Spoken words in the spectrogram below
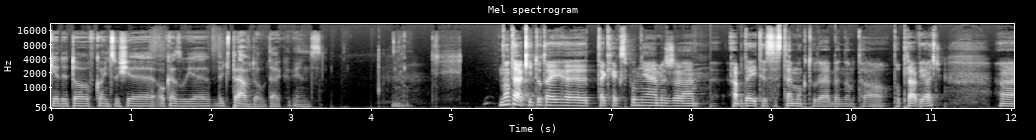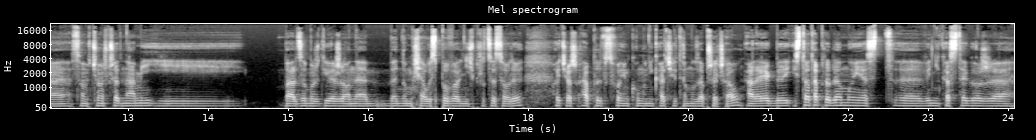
kiedy to w końcu się okazuje być prawdą, tak? Więc. No, no tak, i tutaj, e, tak jak wspomniałem, że update'y systemu, które będą to poprawiać, e, są wciąż przed nami i bardzo możliwe, że one będą musiały spowolnić procesory, chociaż Apple w swoim komunikacie temu zaprzeczał, ale jakby istota problemu jest, e, wynika z tego, że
